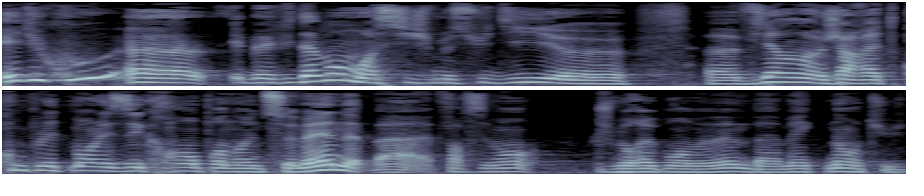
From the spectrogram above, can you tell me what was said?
Et du coup, euh, et ben évidemment, moi, si je me suis dit, euh, euh, viens, j'arrête complètement les écrans pendant une semaine, bah forcément, je me réponds à moi-même, bah mec, non, tu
